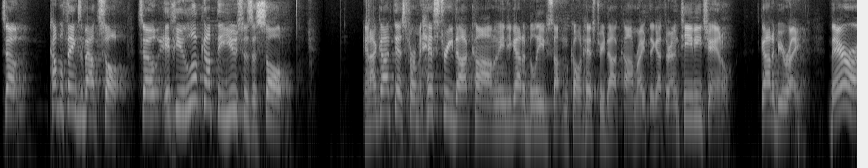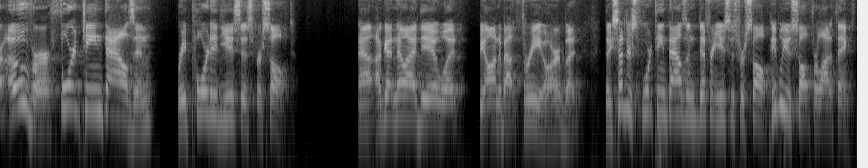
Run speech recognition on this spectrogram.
So, a couple things about salt. So, if you look up the uses of salt, and I got this from history.com. I mean, you got to believe something called history.com, right? They got their own TV channel. It's got to be right. There are over 14,000 reported uses for salt. Now, I've got no idea what beyond about three are, but they said there's 14,000 different uses for salt. People use salt for a lot of things.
